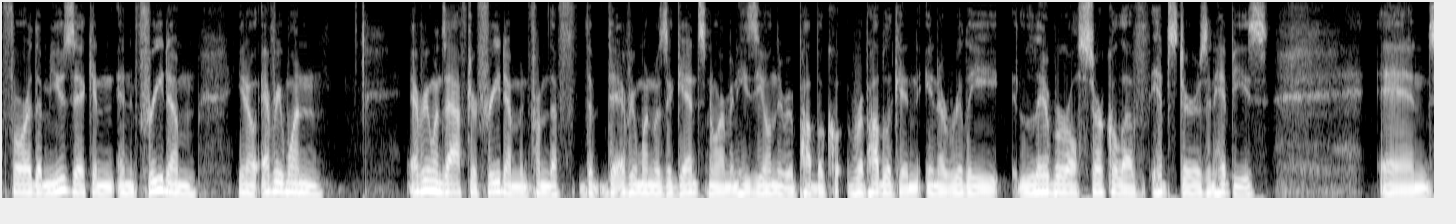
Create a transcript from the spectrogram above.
for the music and and freedom you know everyone everyone's after freedom and from the, the, the everyone was against norman he's the only republic, republican in a really liberal circle of hipsters and hippies. And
